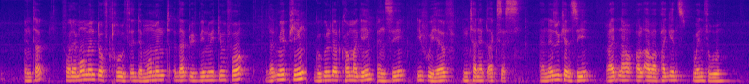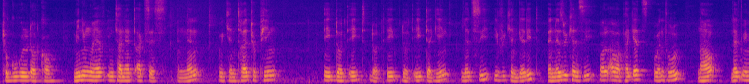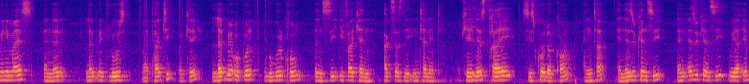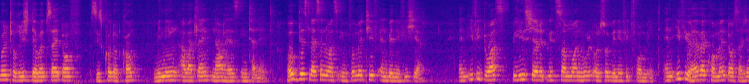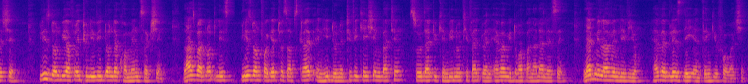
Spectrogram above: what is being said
enter for the moment of truth at the moment that we've been waiting for let me ping google.com again and see if we have internet access. And as you can see right now all our packets went through to google.com meaning we have internet access. And then we can try to ping 8.8.8.8 again. Let's see if we can get it. And as you can see all our packets went through. Now let me minimize and then let me close my PuTTY okay? Let me open google chrome and see if i can access the internet okay? Let's try cisco.com enter. And as you can see and as you can see we are able to reach the website of cisco.com meaning our client now has internet. Hope this lesson was informative and beneficial. And if it was please share it with someone who will also benefit from it. And if you have a comment or suggestion Please don't be afraid to leave it on the comment section. Last but not least, please don't forget to subscribe and hit the notification button so that you can be notified whenever we drop another lesson. Let me love and leave you. Have a blessed day and thank you for watching.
